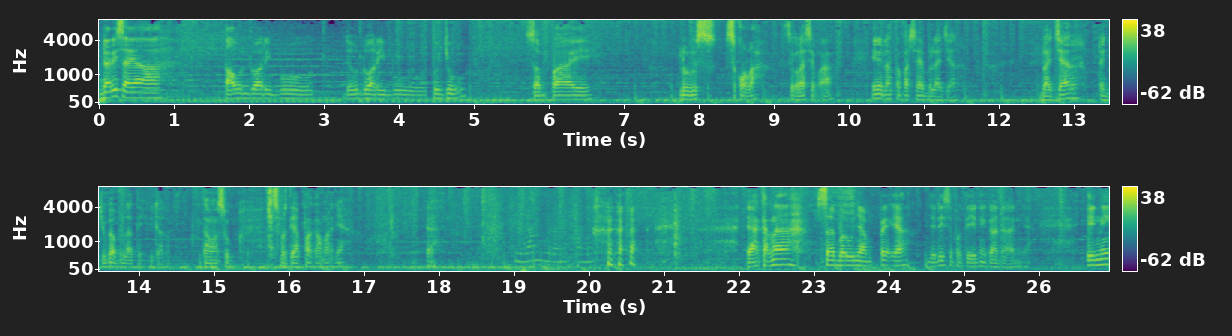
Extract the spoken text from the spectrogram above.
Dari saya tahun 2000 2007 sampai lulus sekolah, sekolah SMA, inilah tempat saya belajar. Belajar dan juga berlatih di dalam. Kita masuk seperti apa kamarnya. Ya. Bilang ya karena saya baru nyampe ya jadi seperti ini keadaannya. Ini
